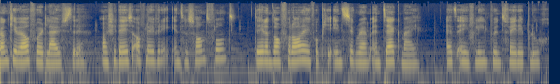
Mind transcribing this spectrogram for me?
Dankjewel voor het luisteren. Als je deze aflevering interessant vond, deel hem dan vooral even op je Instagram en tag mij, evelien.vdploeg.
